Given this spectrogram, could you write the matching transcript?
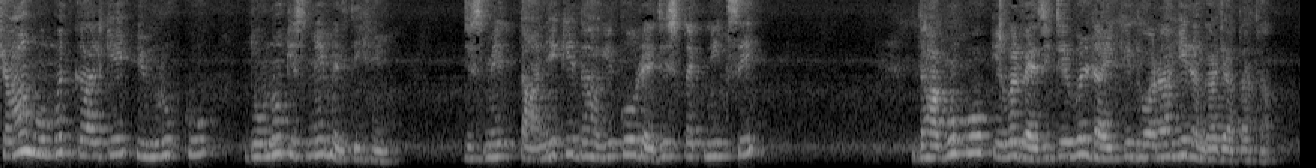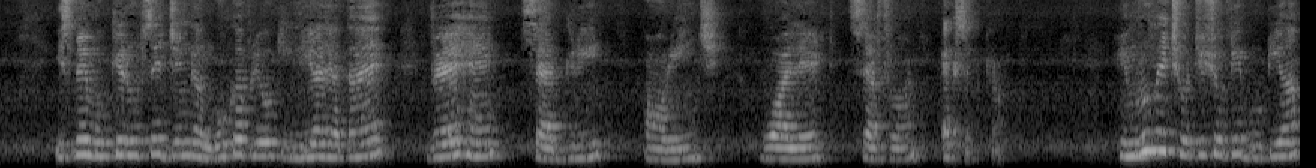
शाह मोहम्मद काल के हिमरू को दोनों किस्में मिलती हैं, जिसमें ताने के धागे को रेजिस तकनीक से, धागों को केवल वेजिटेबल डाई के द्वारा ही रंगा जाता था। इसमें मुख्य रूप से जिन रंगों का प्रयोग लिया जाता है, वह हैं sap green, orange, violet, saffron etcetera Himru में छोटी छोटी बूटियाँ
